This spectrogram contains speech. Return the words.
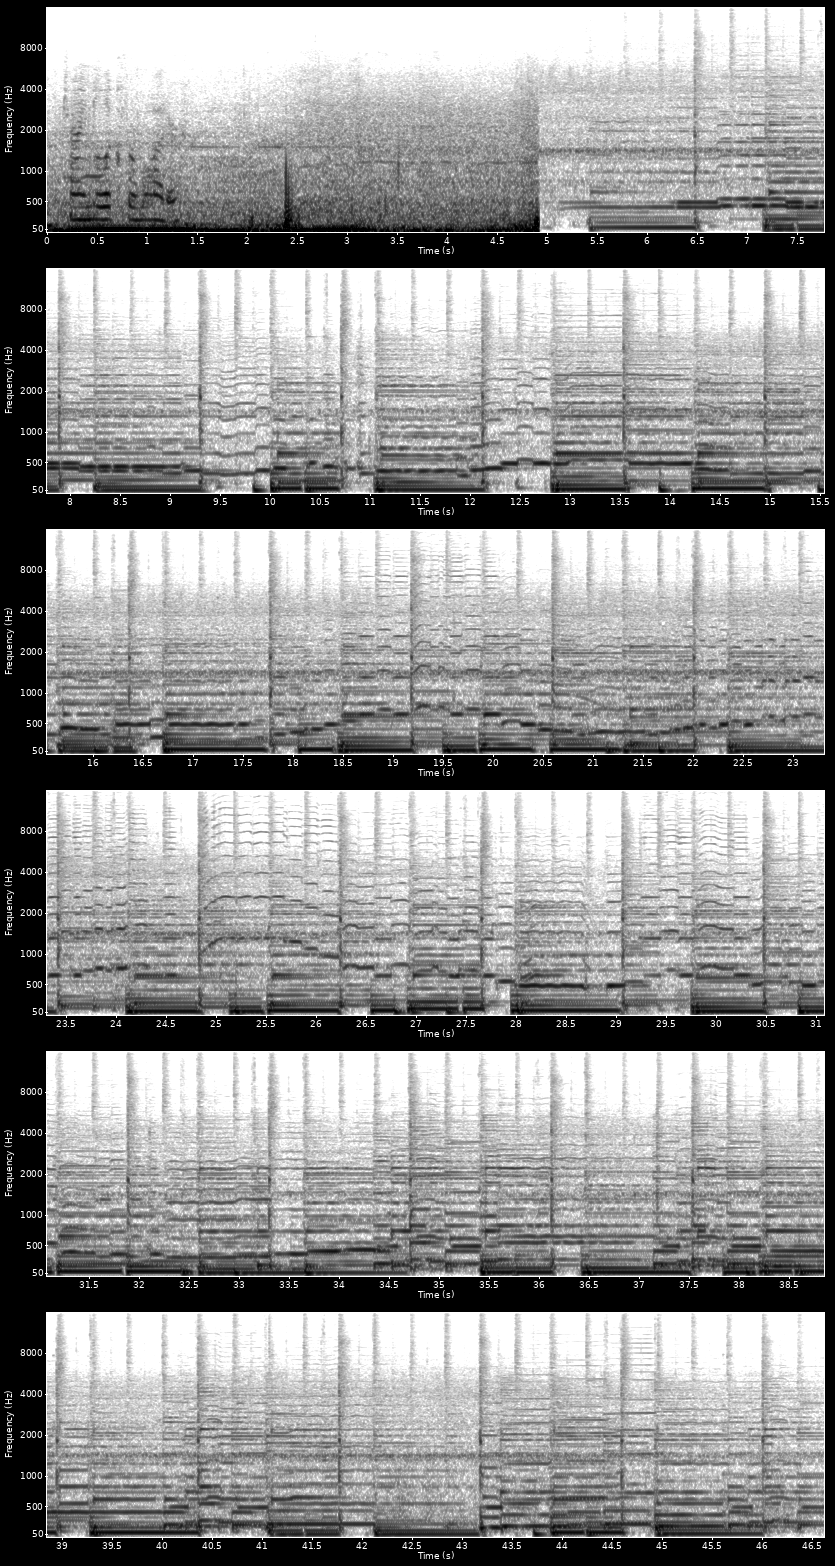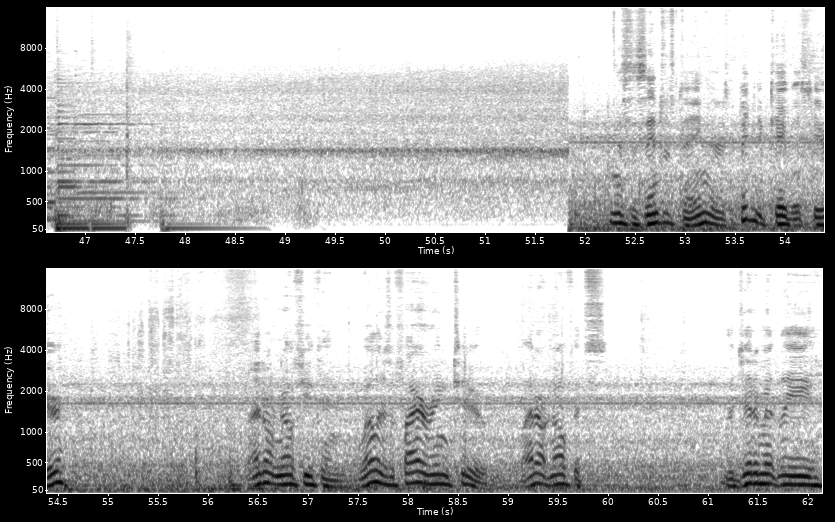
This is interesting. There's picnic tables here. I don't know if you can, well, there's a fire ring too. I don't know if it's legitimately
